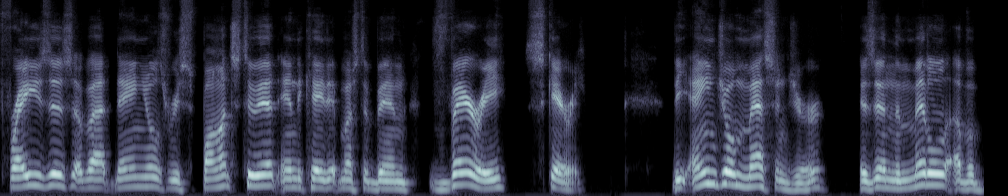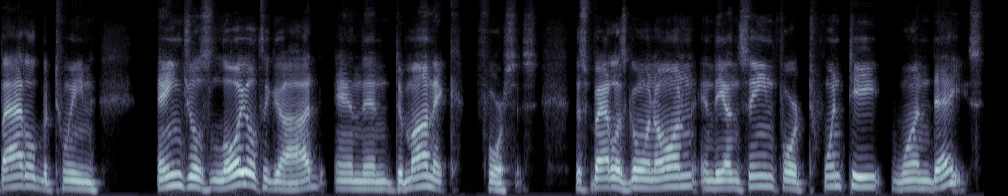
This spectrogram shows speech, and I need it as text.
phrases about Daniel's response to it indicate it must have been very scary. The angel messenger is in the middle of a battle between angels loyal to God and then demonic forces. This battle is going on in the unseen for 21 days.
